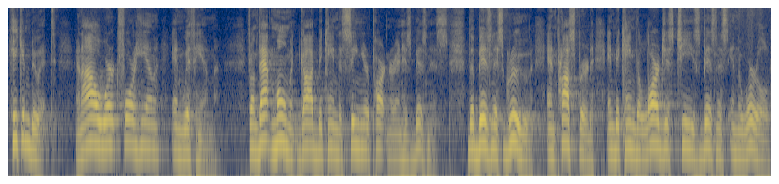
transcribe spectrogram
He can do it, and I'll work for Him and with Him. From that moment, God became the senior partner in his business. The business grew and prospered and became the largest cheese business in the world.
